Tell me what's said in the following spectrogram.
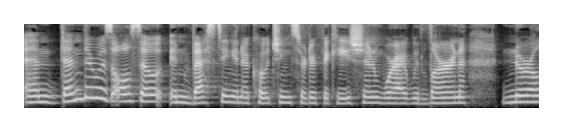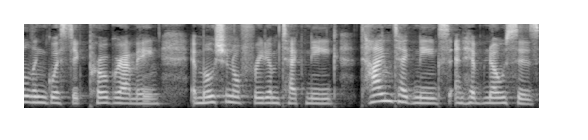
And then there was also investing in a coaching certification where I would learn neuro linguistic programming, emotional freedom technique, time techniques, and hypnosis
